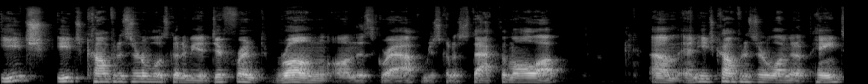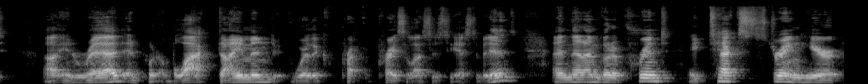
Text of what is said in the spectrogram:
each each confidence interval is going to be a different rung on this graph. I'm just going to stack them all up. Um, and each confidence interval I'm going to paint uh, in red and put a black diamond where the pr price elasticity estimate is. And then I'm going to print a text string here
